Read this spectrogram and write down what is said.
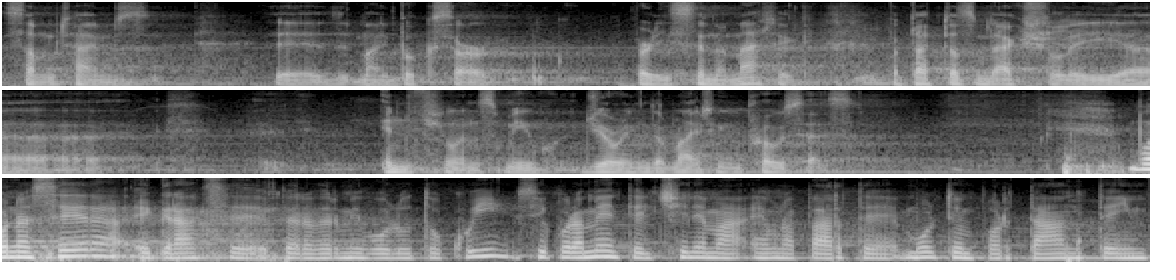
sometimes uh, my books are very cinematic, but that doesn't actually uh, influence me during the writing process. Buonasera e grazie per avermi voluto qui. Sicuramente il cinema è una parte molto importante, in-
